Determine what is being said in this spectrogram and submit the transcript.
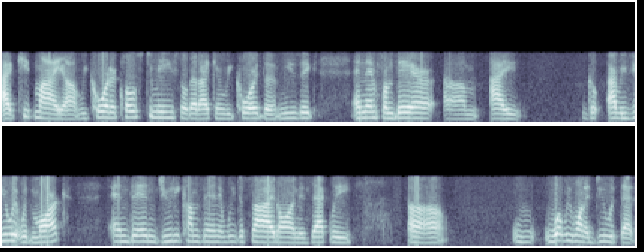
I keep my uh, recorder close to me so that I can record the music, and then from there, um, I go, I review it with Mark, and then Judy comes in and we decide on exactly uh, what we want to do with that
